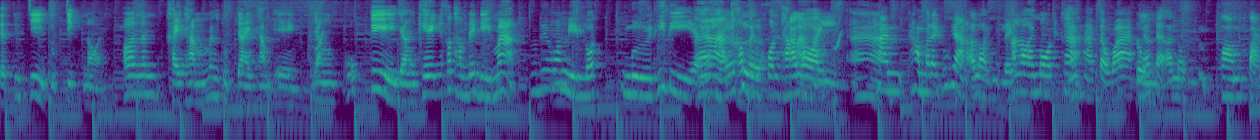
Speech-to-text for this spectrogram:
จะจุจี้จุกจิกหน่อย เพราะฉะนั้นใครทำไม่ถูกใจทำเอง อย่างคุกกี้อย่างเค้กนี่เขาทำได้ดีมาก เรียกว่ามีรสมือที่ดีอะนะคะอ่าก็เขาคือเป็นคนทำออาร่อหายรอ่าทานทำอะไรทุกอย่างอร่อยหมดเลย อร่อยหมดค่ะนะคะแต่ว่าลงแล้วแต่อารมณ์ความฝัน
